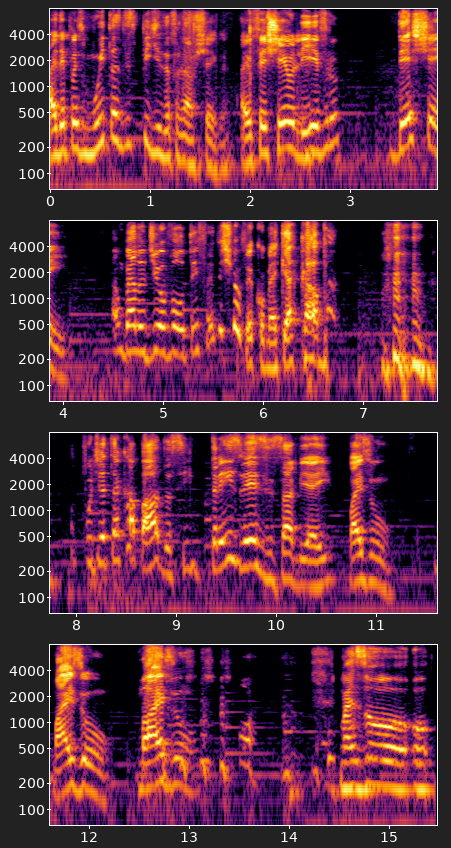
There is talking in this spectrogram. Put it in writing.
Aí depois muitas despedidas, eu falei, não, chega. Aí eu fechei o livro, deixei. Aí um belo dia eu voltei e falei, deixa eu ver como é que acaba. Podia ter acabado, assim, três vezes, sabe? Aí, mais um, mais um, mais um. Mas o, o-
